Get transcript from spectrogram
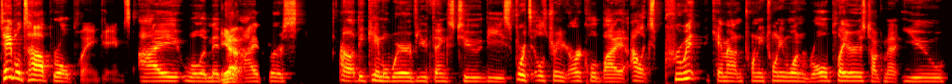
tabletop role playing games. I will admit Yeah. that I first uh, became aware of you thanks to the Sports Illustrated article by Alex Prewitt. It came out in 2021. Role players talking about you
